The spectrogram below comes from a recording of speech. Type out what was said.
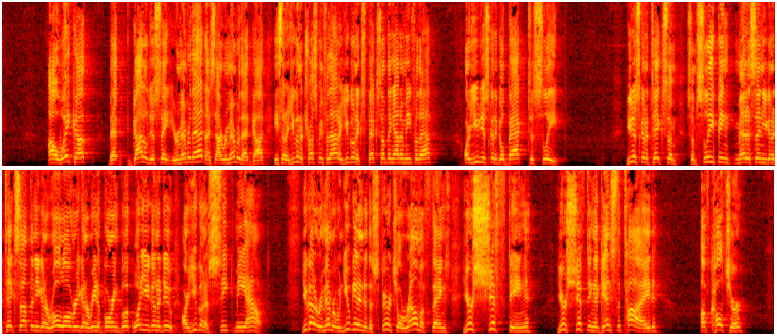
I'll wake up, that God will just say, You remember that? And I said, I remember that, God. He said, Are you going to trust me for that? Are you going to expect something out of me for that? Or are you just going to go back to sleep? You're just going to take some, some sleeping medicine. You're going to take something. You're going to roll over. You're going to read a boring book. What are you going to do? Are you going to seek me out? You got to remember when you get into the spiritual realm of things, you're shifting, you're shifting against the tide of culture,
